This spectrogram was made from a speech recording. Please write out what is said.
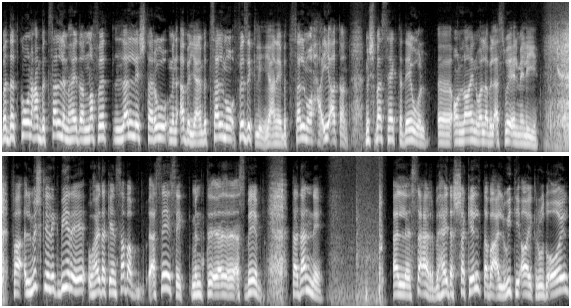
بدها تكون عم بتسلم هيدا النفط للي اشتروه من قبل يعني بتسلمه physically يعني بتسلمه حقيقة مش بس هيك تداول اونلاين آه، ولا بالأسواق المالية. فالمشكلة الكبيرة وهذا كان سبب أساسي من آه، أسباب تدني السعر بهيدا الشكل تبع ال WTI crude oil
